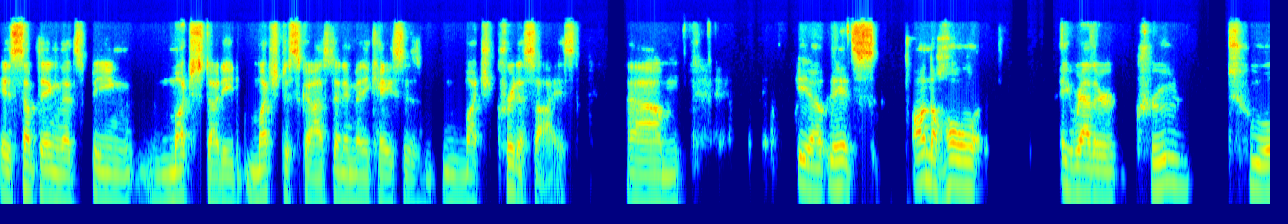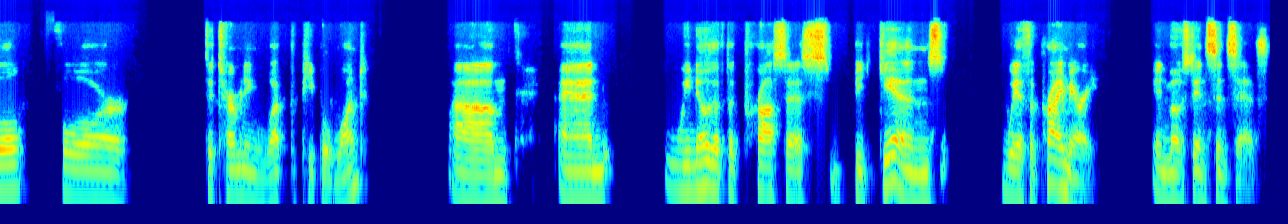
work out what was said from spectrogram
is something that's being much studied, much discussed, and in many cases, much criticized. Um, you know, it's on the whole a rather crude tool for determining what the people want. Um, and we know that the process begins with a primary in most instances.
